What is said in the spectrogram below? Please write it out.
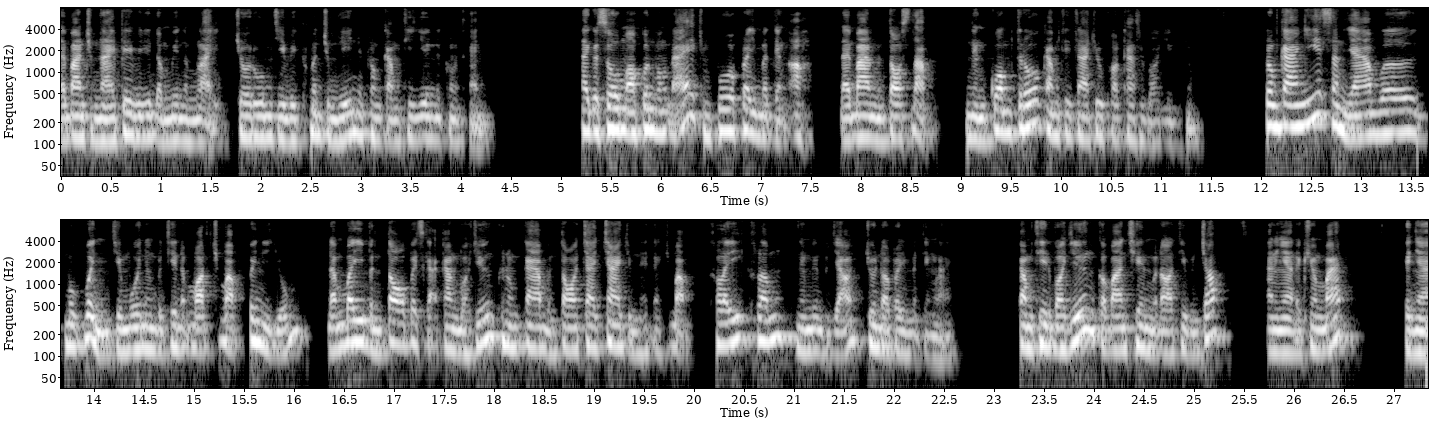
ដែលបានចំណាយពេលវេលាដ៏មានតម្លៃចូលរួមជាវិក្កាមជំនាញនៅក្នុងកម្មវិធីយើងនៅក្នុងថ្ងៃនេះហើយក៏សូមអរគុណផងដែរចំពោះប្រិយមិត្តទាំងអស់ដែលបានបន្តស្ដាប់និងគ្រប់គ្រងកម្មវិធីតាជួ podcast របស់យើងខ្ញុំក្រុមការងារសន្យាវើមកវិញជាមួយនឹងប្រធានបទច្បាប់ពេញនិយមដើម្បីបន្តបេសកកម្មរបស់យើងក្នុងការបន្តចែកចាយចំណេះដឹងច្បាប់ខ្លីខ្លឹមនិងមានប្រយោជន៍ជូនដល់ប្រិយមិត្តទាំងឡាយកម្មវិធីរបស់យើងក៏បានឈានមកដល់ទីបញ្ចប់អនុញ្ញាតឲ្យខ្ញុំបាទកញ្ញា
